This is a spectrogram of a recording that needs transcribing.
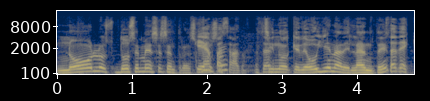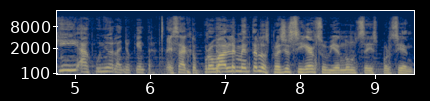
No los 12 meses en transcurso. Que han pasado. O sea, Sino que de hoy en adelante. o sea, de aquí a junio del año que entra. Exacto, probablemente los precios sigan subiendo un 6%.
